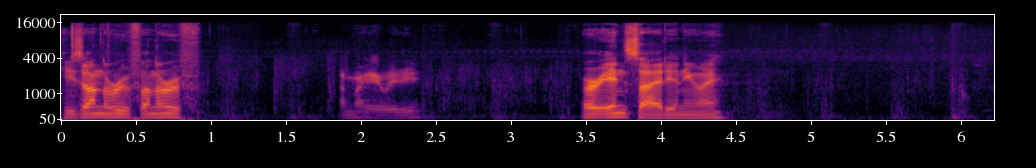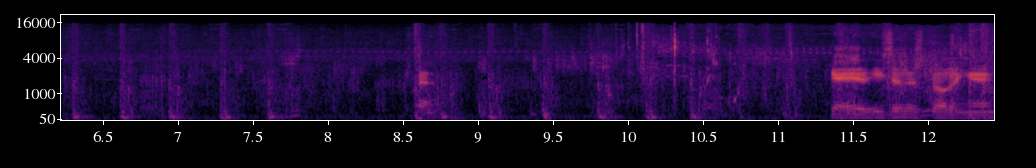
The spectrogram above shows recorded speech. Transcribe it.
He's on the roof, on the roof. I'm right here with you. Or inside, anyway. Okay. Okay, he's in this building here.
